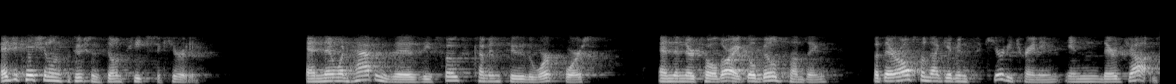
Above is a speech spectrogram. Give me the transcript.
Educational institutions don't teach security. And then what happens is these folks come into the workforce and then they're told, all right, go build something but they're also not given security training in their jobs.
